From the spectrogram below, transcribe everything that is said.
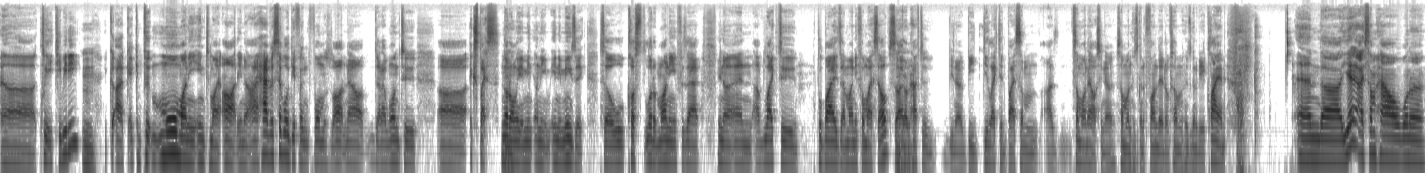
uh, creativity. Mm. I, I can put more money into my art. You know, I have a several different forms of art now that I want to uh, express, not only in, only in music. So it will cost a lot of money for that, you know, and I'd like to provide that money for myself so I don't have to, you know, be delected by some uh, someone else, you know, someone who's going to fund it or someone who's going to be a client. And uh, yeah, I somehow want to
